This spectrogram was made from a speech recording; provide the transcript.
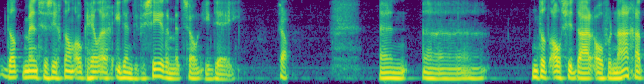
dat mensen zich dan ook heel erg identificeren met zo'n idee. Ja. En eh, dat als je daarover na gaat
